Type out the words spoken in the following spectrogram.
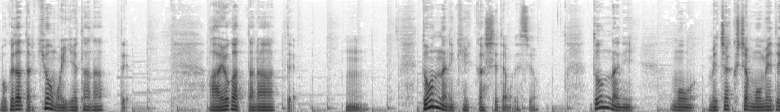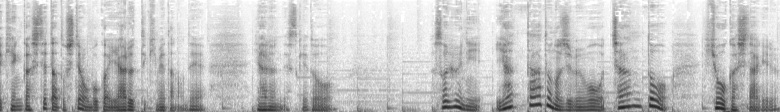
僕だったら今日も言えたなって。ああ、よかったなって。うん。どんなに結果しててもですよ。どんなにもうめちゃくちゃ揉めて喧嘩してたとしても僕はやるって決めたので、やるんですけど、そういうふうにやった後の自分をちゃんと評価してあげる。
